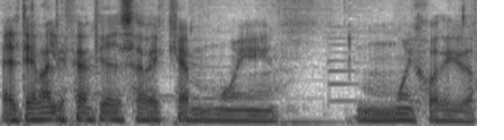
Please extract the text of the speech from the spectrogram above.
El tema de licencia ya sabéis que es muy, muy jodido.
